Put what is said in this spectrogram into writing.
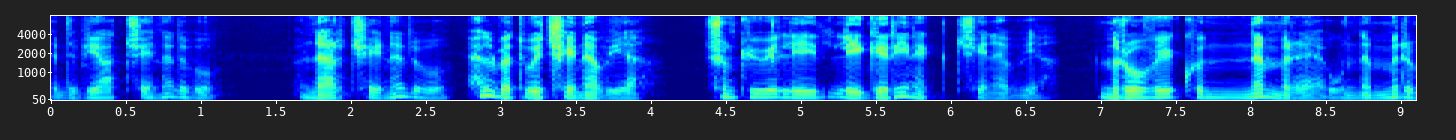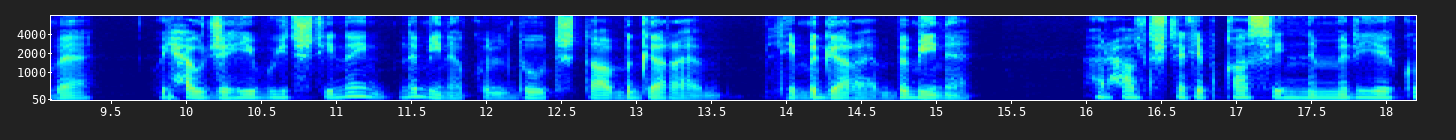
edebiyat çênedibû, Huner çênedibû, helbet wê çênebûye, çunkî wê lê lêgerînek çênebûye. Mirovê ku nemire û nemirbe, wî hewcehî wî tiştî ne nebîne ku li dû tişta bigere, lê bigere, bibîne. Herhal tiştekî bi qasî nemiriyê ku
